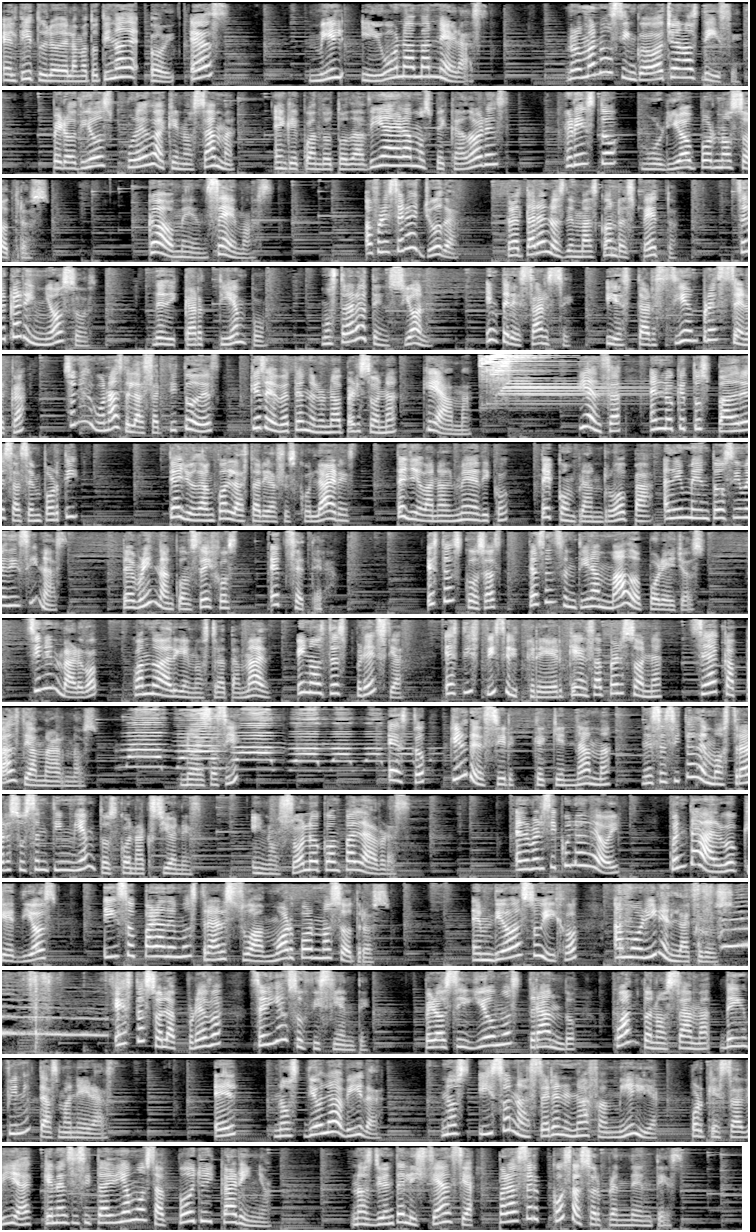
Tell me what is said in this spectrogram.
El título de la matutina de hoy es Mil y una maneras. Romanos 5.8 nos dice, Pero Dios prueba que nos ama, en que cuando todavía éramos pecadores, Cristo murió por nosotros. Comencemos. Ofrecer ayuda, tratar a los demás con respeto, ser cariñosos, dedicar tiempo, mostrar atención, interesarse y estar siempre cerca son algunas de las actitudes que debe tener una persona que ama. Piensa en lo que tus padres hacen por ti. Te ayudan con las tareas escolares, te llevan al médico, te compran ropa, alimentos y medicinas, te brindan consejos, etc. Estas cosas te hacen sentir amado por ellos. Sin embargo, cuando alguien nos trata mal y nos desprecia, es difícil creer que esa persona sea capaz de amarnos. ¿No es así? Esto quiere decir que quien ama necesita demostrar sus sentimientos con acciones, y no solo con palabras. El versículo de hoy cuenta algo que Dios hizo para demostrar su amor por nosotros. Envió a su Hijo a morir en la cruz. Esta sola prueba sería suficiente, pero siguió mostrando cuánto nos ama de infinitas maneras. Él nos dio la vida, nos hizo nacer en una familia porque sabía que necesitaríamos apoyo y cariño. Nos dio inteligencia para hacer cosas sorprendentes.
